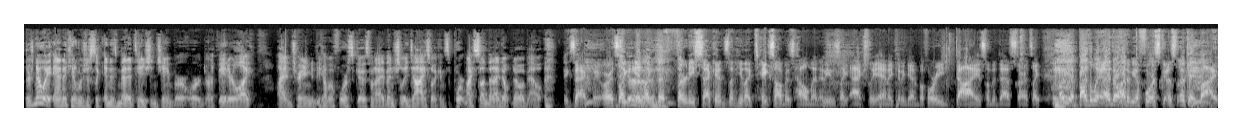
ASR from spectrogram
there's no way Anakin was just like in his meditation chamber or Darth Vader like. I am training to become a Force Ghost when I eventually die, so I can support my son that I don't know about. Exactly. Or it's like in like the 30 seconds that he like takes off his helmet and he's like actually Anakin again before he dies on the Death Star. It's like, oh yeah, by the way, I know how to be a Force Ghost. Okay, bye.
